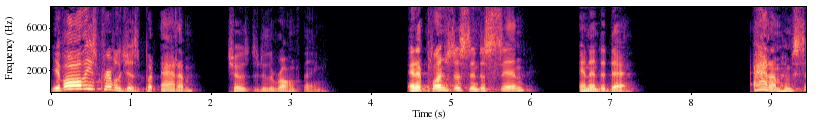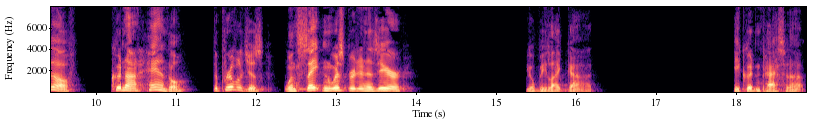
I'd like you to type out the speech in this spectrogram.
You have all these privileges, but Adam chose to do the wrong thing. And it plunged us into sin and into death. Adam himself could not handle the privileges. When Satan whispered in his ear, You'll be like God. He couldn't pass it up.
